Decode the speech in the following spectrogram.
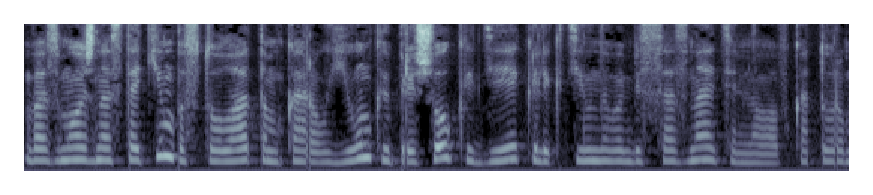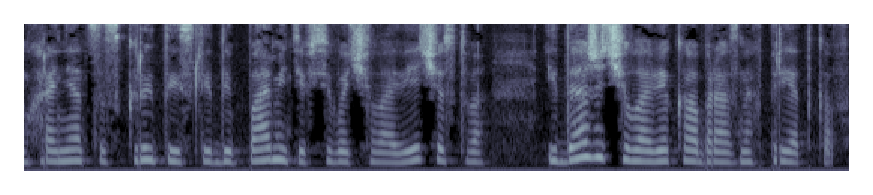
Возможно, с таким постулатом Карл Юнг и пришел к идее коллективного бессознательного, в котором хранятся скрытые следы памяти всего человечества и даже человекообразных предков.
